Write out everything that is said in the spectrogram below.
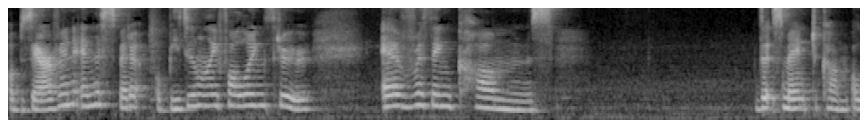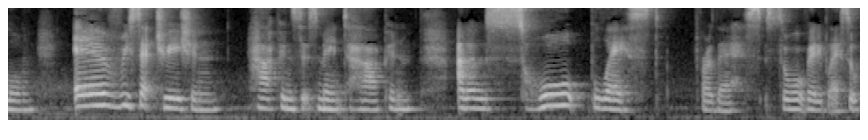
observing in the Spirit, obediently following through, everything comes that's meant to come along. Every situation happens that's meant to happen. And I'm so blessed for this. So very blessed. So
